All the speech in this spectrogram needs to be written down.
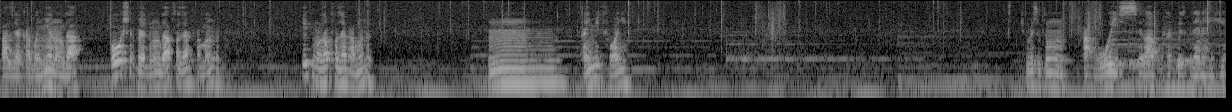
Fazer a cabaninha, não dá. Poxa, velho, não dá fazer a cabana. Por que, que não dá pra fazer a cabana? Hum... Aí me fode. Deixa eu ver se eu tenho um arroz, sei lá, qualquer coisa que dê energia.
